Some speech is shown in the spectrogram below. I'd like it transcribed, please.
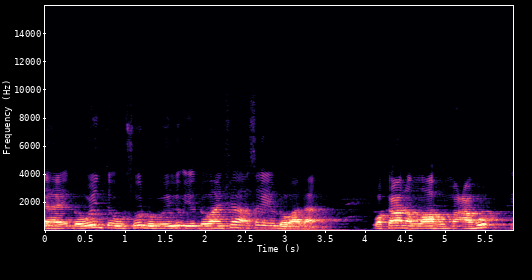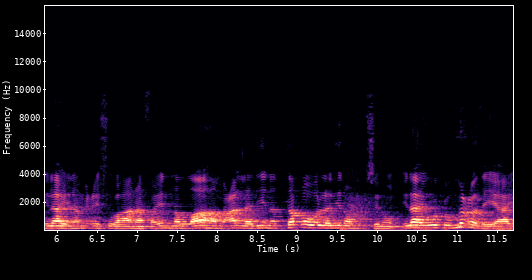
yahay dhoweynta uu soo dhoweeyo iyo dhowaanshaha asagay u dhowaadaan wa kaana allahu macahu ilaahayna maciisu ahaana fa ina allaha maca aladiina ataqow waladiina hum muxsinuun ilaahay wuxuu macooda yahay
